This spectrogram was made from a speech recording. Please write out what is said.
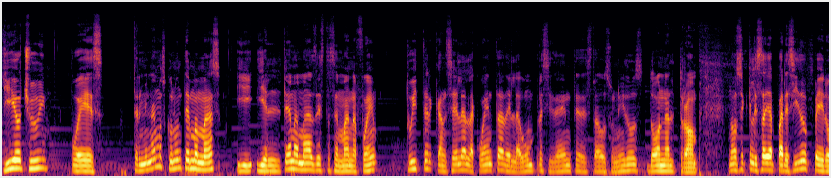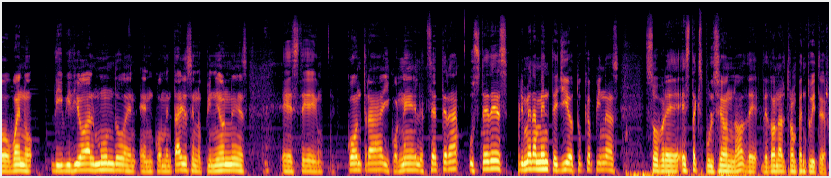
Gio Chuy, pues terminamos con un tema más y, y el tema más de esta semana fue Twitter cancela la cuenta de la un presidente de Estados Unidos, Donald Trump. No sé qué les haya parecido, pero bueno, dividió al mundo en, comentarios, en opiniones, este, contra y con él, etcétera. Ustedes, primeramente, Gio, ¿tú qué opinas sobre esta expulsión de, de Donald Trump en Twitter?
